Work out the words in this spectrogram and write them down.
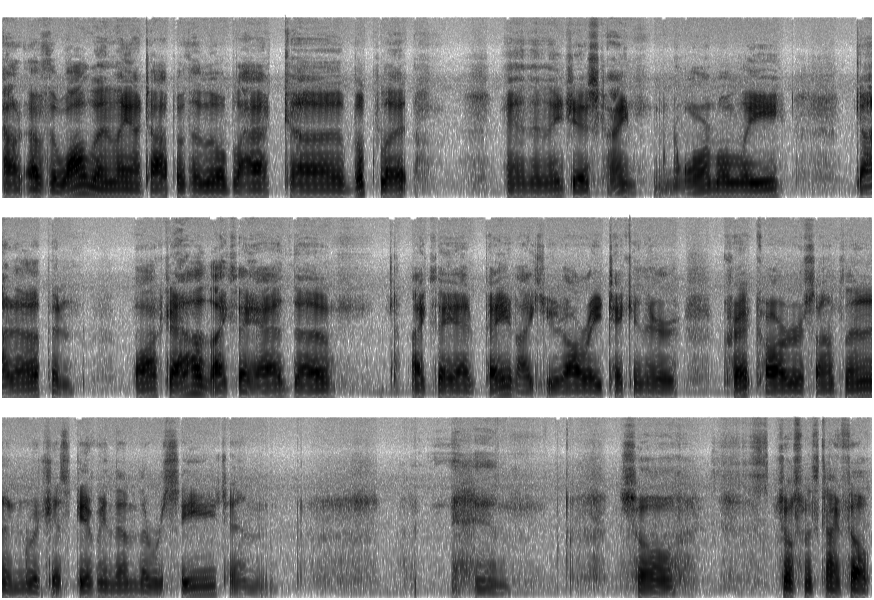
out of the wall and lay on top of the little black uh, booklet. And then they just kind of normally got up and walked out like they had the like they had paid, like you'd already taken their credit card or something and was just giving them the receipt and and so Joe Smith kind of felt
